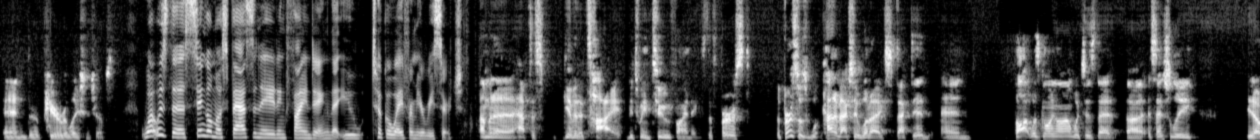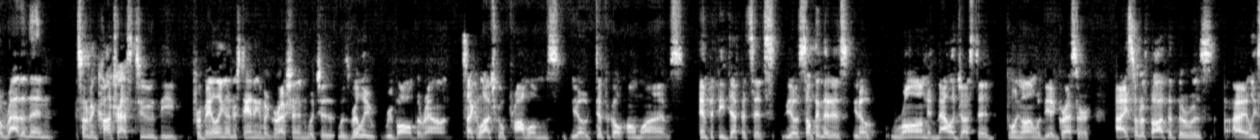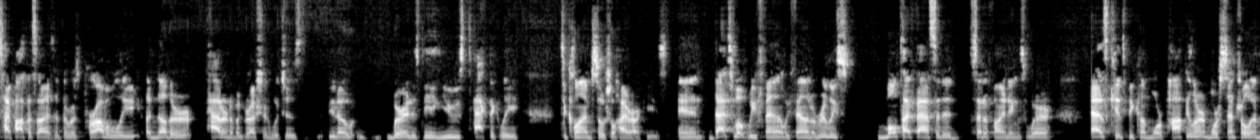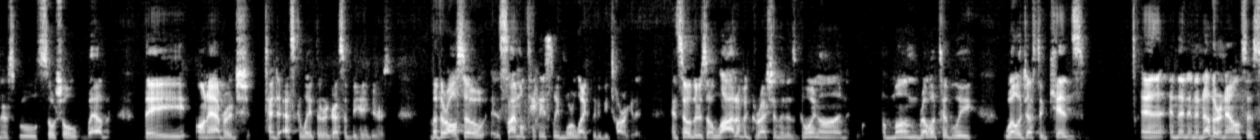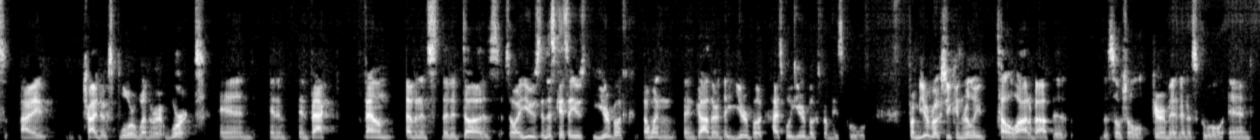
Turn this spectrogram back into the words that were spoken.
and their peer relationships. What was the single most fascinating finding that you took away from your research? I'm going to have to give it a tie between two findings. The first the first was kind of actually what I expected and thought was going on, which is that uh, essentially, you know, rather than sort of in contrast to the prevailing understanding of aggression, which is, was really revolved around psychological problems, you know, difficult home lives, empathy deficits, you know, something that is, you know, wrong and maladjusted going on with the aggressor. I sort of thought that there was, I at least hypothesized that there was probably another pattern of aggression, which is, you know, where it is being used tactically to climb social hierarchies. And that's what we found. We found a really multifaceted set of findings where as kids become more popular, more central in their school social web, they, on average, tend to escalate their aggressive behaviors. But they're also simultaneously more likely to be targeted. And so there's a lot of aggression that is going on among relatively well adjusted kids. And, and, then in another analysis, I tried to explore whether it worked. And, and in, in fact, found evidence that it does. So I used, in this case, I used yearbook. I went and, and gathered the yearbook, high school yearbooks from these schools. From yearbooks, you can really tell a lot about the, the social pyramid in a school. And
